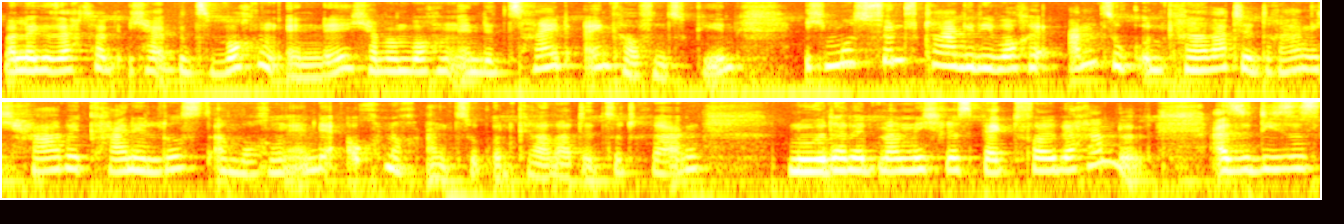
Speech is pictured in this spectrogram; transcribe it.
weil er gesagt hat, ich habe jetzt Wochenende, ich habe am Wochenende Zeit, einkaufen zu gehen. Ich muss fünf Tage die Woche Anzug und Krawatte tragen. Ich habe keine Lust, am Wochenende auch noch Anzug und Krawatte zu tragen, nur damit man mich respektvoll behandelt. Also dieses,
